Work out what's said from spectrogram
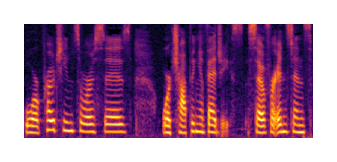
or protein sources or chopping of veggies. So, for instance,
